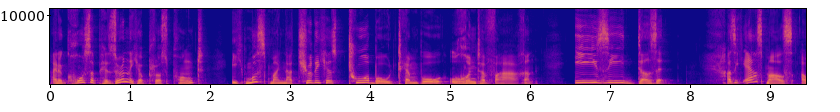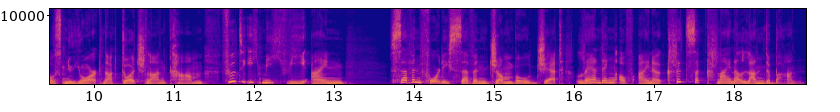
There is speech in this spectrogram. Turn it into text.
Eine große persönliche Pluspunkt, ich muss mein natürliches Turbo-Tempo runterfahren. Easy does it. Als ich erstmals aus New York nach Deutschland kam, fühlte ich mich wie ein 747 Jumbo Jet landing auf einer klitzekleine Landebahn.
